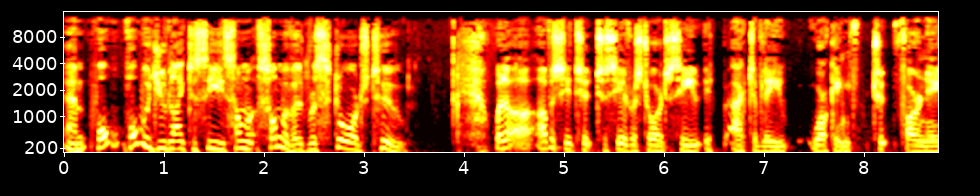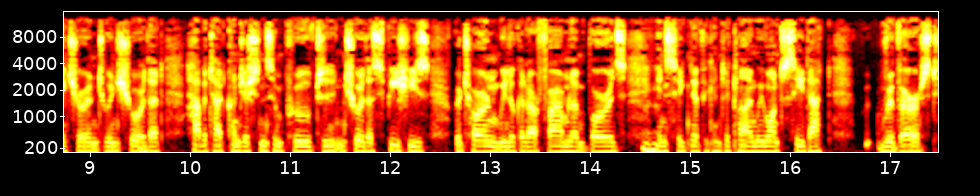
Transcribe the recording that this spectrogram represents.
um, what what would you like to see some some of it restored to? Well, obviously, to, to see it restored, to see it actively working to, for nature and to ensure that habitat conditions improve, to ensure that species return. We look at our farmland birds mm-hmm. in significant decline. We want to see that reversed.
